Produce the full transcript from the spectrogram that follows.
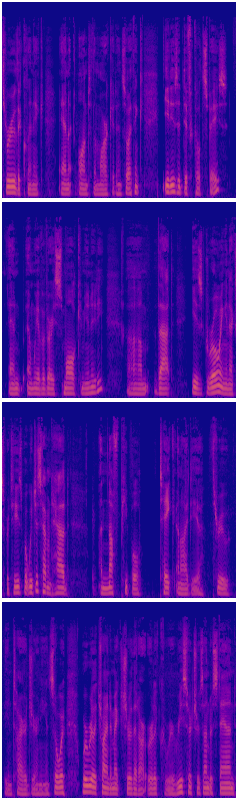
through the clinic and onto the market. And so I think it is a difficult space, and, and we have a very small community um, that is growing in expertise, but we just haven't had enough people take an idea through the entire journey. And so we're we're really trying to make sure that our early career researchers understand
